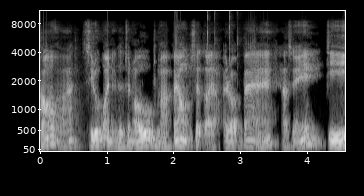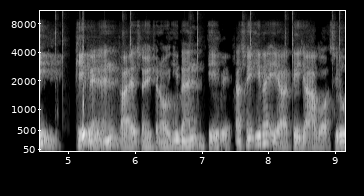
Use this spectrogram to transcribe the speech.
ခေါင်းက0.9ဆိုကျွန်တော်တို့ဒီမှာပန်းအောင်ချက်သွားရအောင်အဲ့တော့ပန်းဒါဆိုရင်ဒီ given ဗာလဲဆိုရင်ကျွန်တော် even a ပဲဒါဆိုရင် even a ကတေချာပေါ့0.1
